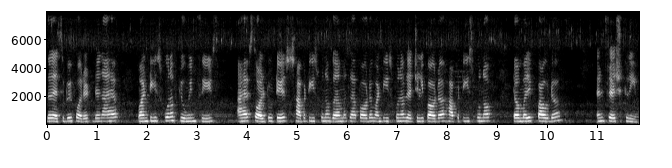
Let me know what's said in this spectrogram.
The recipe for it. Then I have 1 teaspoon of cumin seeds. I have salt to taste, half a teaspoon of garam masala powder, 1 teaspoon of red chili powder, half a teaspoon of turmeric powder and fresh cream.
